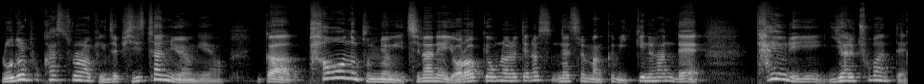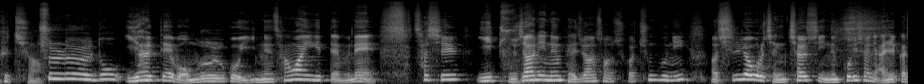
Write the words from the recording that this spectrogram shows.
로돌포 카스트로랑 굉장히 비슷한 유형이에요. 그러니까 파워는 분명히 지난해 19개 홈런을 때렸을 만큼 있기는 한데 타율이 2할 초반대. 그쵸. 출루율도 2할 때 머물고 있는 상황이기 때문에 사실 이 두 자리는 배주환 선수가 충분히 어, 실력으로 쟁취할 수 있는 포지션이 아닐까 그래요.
